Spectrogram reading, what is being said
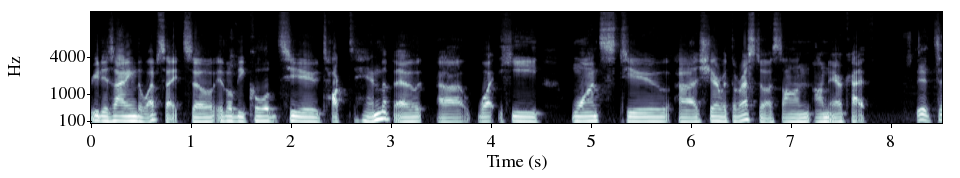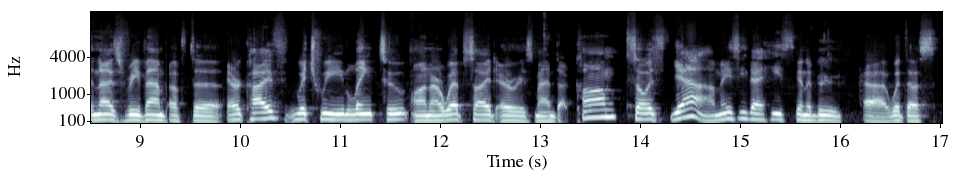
redesigning the website. So it'll be cool to talk to him about uh, what he wants to uh, share with the rest of us on on Airchive. it's a nice revamp of the Airchive, which we link to on our website, airwaysmag.com. So, it's, yeah, amazing that he's going to be uh, with us.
